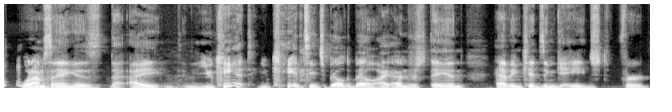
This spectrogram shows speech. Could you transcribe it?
what I'm saying is that I you can't you can't teach bell to bell. I understand having kids engaged for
